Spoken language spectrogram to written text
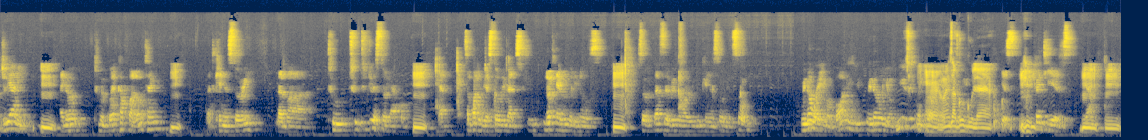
Juliani, mm, I know tumekuweka for a long time mm, that Kenyan story lazima tu, do a story yako. mm, Yeah. Some part of your story that not everybody knows. mm, So that's the reason why we do Kenyan stories. So we know where you were born, we- know your music. yeah, unaweza google eh. Yes, 20 years. Yeah. mm, mm.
